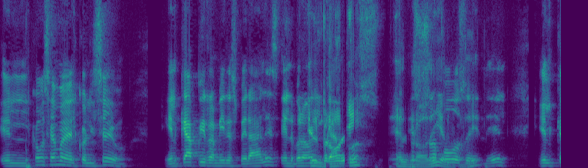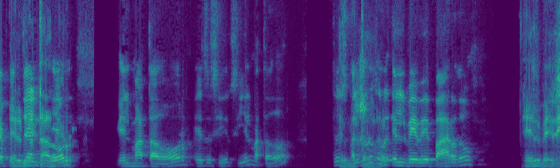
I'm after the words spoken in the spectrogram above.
el, ¿cómo se llama? El Coliseo. El Capi Ramírez Perales, el Brody, El Brody, Campos, el Brody, el apodos de, Brody. de él. El capitán. Matador. El, el matador, es decir, sí, el matador. Entonces, El algunos de el bebé pardo, El bebé.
